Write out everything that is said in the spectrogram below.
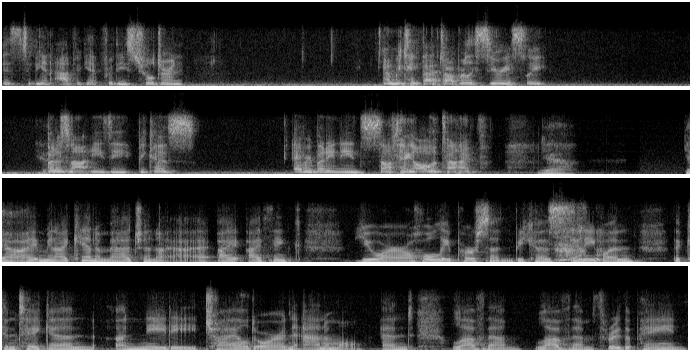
is to be an advocate for these children. And we take that job really seriously. Yeah. But it's not easy because everybody needs something all the time. Yeah. Yeah, I mean, I can't imagine. I, I, I think you are a holy person because anyone that can take in a needy child or an animal and love them, love them through the pain,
